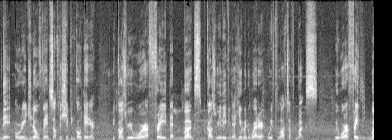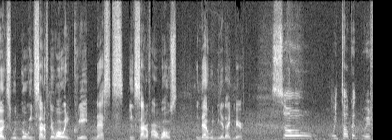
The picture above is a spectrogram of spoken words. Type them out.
the original vents of the shipping container because we were afraid that bugs, because we live in a humid weather with lots of bugs, we were afraid that bugs would go inside of the wall and create nests inside of our walls, and that would be a nightmare. So we talked with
